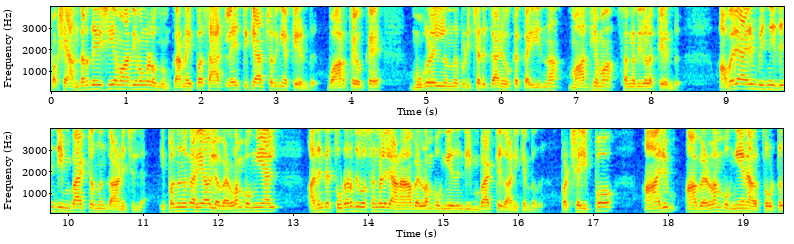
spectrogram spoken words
പക്ഷേ അന്തർദേശീയ മാധ്യമങ്ങളൊന്നും കാരണം ഇപ്പോൾ സാറ്റലൈറ്റ് ക്യാപ്ചറിങ് ഒക്കെ ഉണ്ട് വാർത്തയൊക്കെ മുകളിൽ നിന്ന് പിടിച്ചെടുക്കാനും ഒക്കെ കഴിയുന്ന മാധ്യമ സംഗതികളൊക്കെ ഉണ്ട് അവരാരും പിന്നെ ഇതിന്റെ ഇമ്പാക്റ്റ് ഒന്നും കാണിച്ചില്ല. ഇപ്പം നിങ്ങൾക്കറിയാമല്ലോ വെള്ളം പൊങ്ങിയാൽ അതിന്റെ തുടർ ദിവസങ്ങളിലാണ് ആ വെള്ളം പൊങ്ങിയതിന്റെ ഇമ്പാക്റ്റ് കാണിക്കേണ്ടത്. പക്ഷേ ഇപ്പോൾ ആരും ആ വെള്ളം പൊങ്ങിയതിനകത്തോട്ട്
